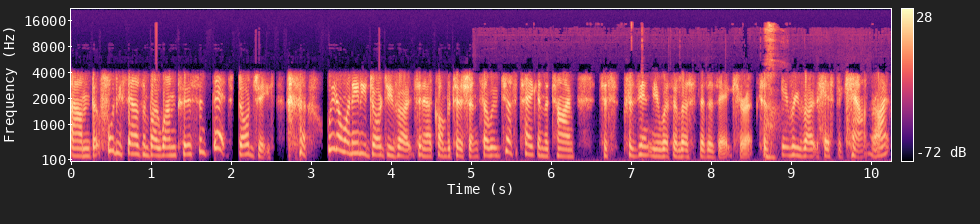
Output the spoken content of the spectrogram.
Um, but 40,000 by one person, that's dodgy. we don't want any dodgy votes in our competition. So we've just taken the time to present you with a list that is accurate because ah. every vote has to count, right?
